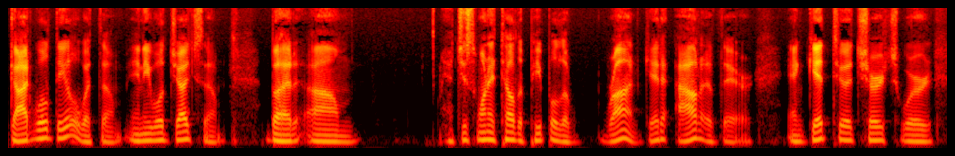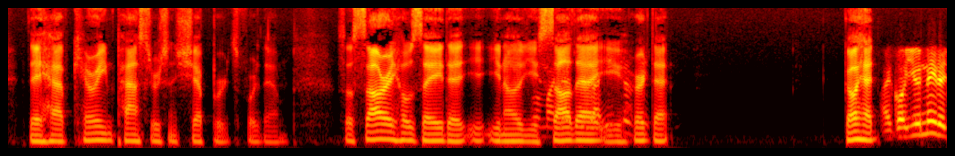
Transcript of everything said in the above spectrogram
God will deal with them and he will judge them. But um, I just want to tell the people to run, get out of there, and get to a church where they have caring pastors and shepherds for them. So sorry, Jose, that you, you know you oh well, saw that, you heard that. Go ahead. I go. You need to.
